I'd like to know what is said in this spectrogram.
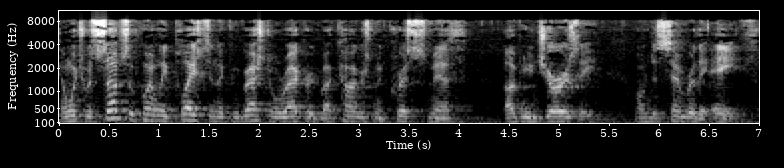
and which was subsequently placed in the congressional record by Congressman Chris Smith of New Jersey on December the 8th.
